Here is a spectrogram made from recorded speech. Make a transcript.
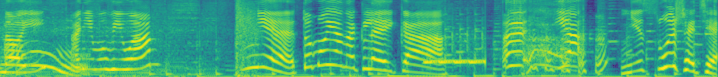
No i? A nie mówiłam? Nie, to moja naklejka! Ale ja nie słyszę cię!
